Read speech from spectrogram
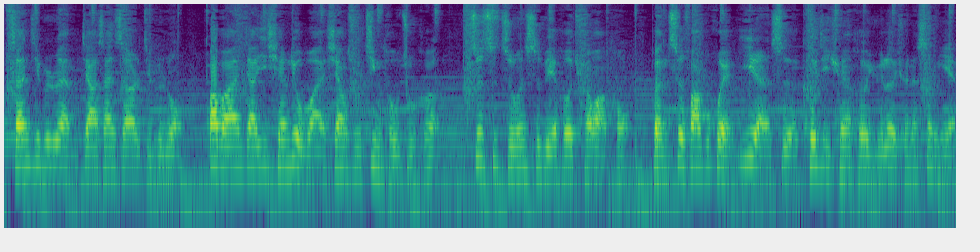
三 GB RAM 加三十二 GB ROM，八百万加一千六百万像素镜头组合，支持指纹识别和全网通。本次发布会依然是科技圈和娱乐圈的盛宴。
